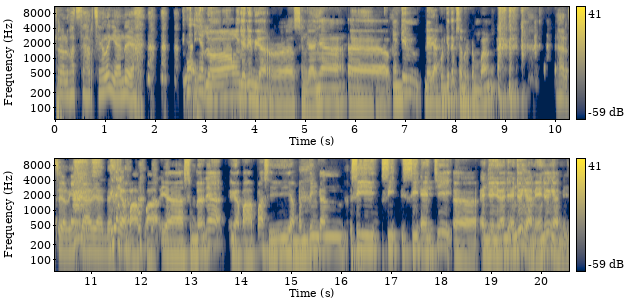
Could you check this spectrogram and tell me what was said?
Terlalu hard, hard selling ya Anda ya? Iya iya dong. Jadi biar eh, seenggaknya eh, mungkin dari akun kita bisa berkembang. Hard selling sekali Anda. Iya nggak apa-apa. Ya sebenarnya nggak apa-apa sih. Yang penting kan si si si Eci eh, enjoy enjoy aja. Enjoy nggak nih? Enjoy nggak nih?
